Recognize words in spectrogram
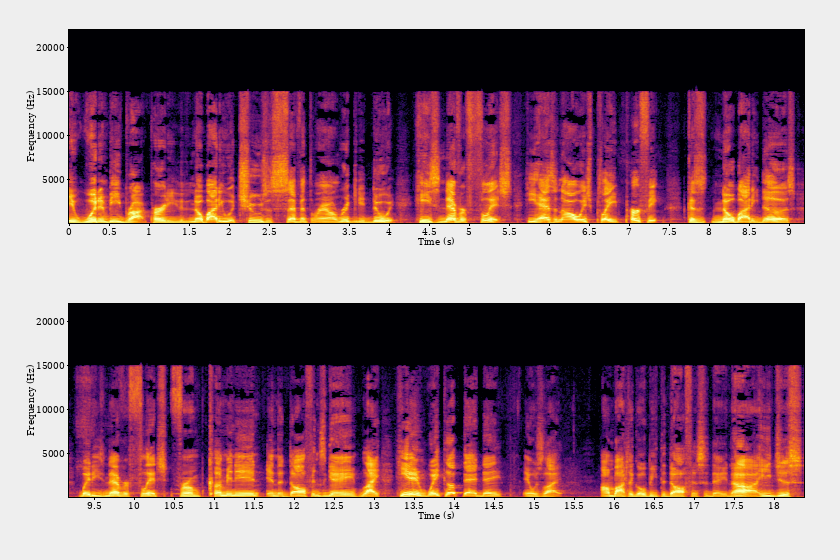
it wouldn't be Brock Purdy. Nobody would choose a seventh round rookie to do it. He's never flinched. He hasn't always played perfect because nobody does, but he's never flinched from coming in in the Dolphins game. Like, he didn't wake up that day and was like, I'm about to go beat the Dolphins today. Nah, he just,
